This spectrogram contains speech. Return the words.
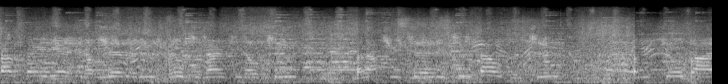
Tasmania in Australia it was built in 1902 and that's returned in 2002 and built by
